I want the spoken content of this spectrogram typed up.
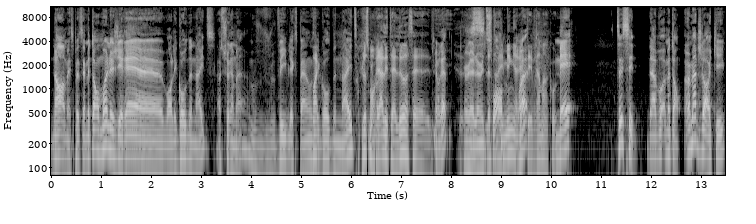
Non, mais c'est parce que, mettons, moi, là, j'irais euh, voir les Golden Knights, assurément. Vivre l'expérience Ouais. des Golden Knights. En plus, Montréal était là. C'est vrai. Euh, Un lundi le soir. timing Ouais. été vraiment cool. Mais, tu sais, c'est d'avoir, mettons, un match de hockey,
